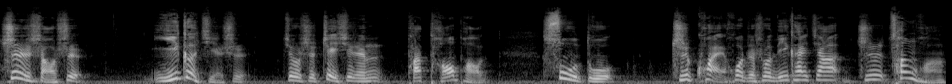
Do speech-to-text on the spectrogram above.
至少是一个解释。就是这些人他逃跑速度之快，或者说离开家之仓皇，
